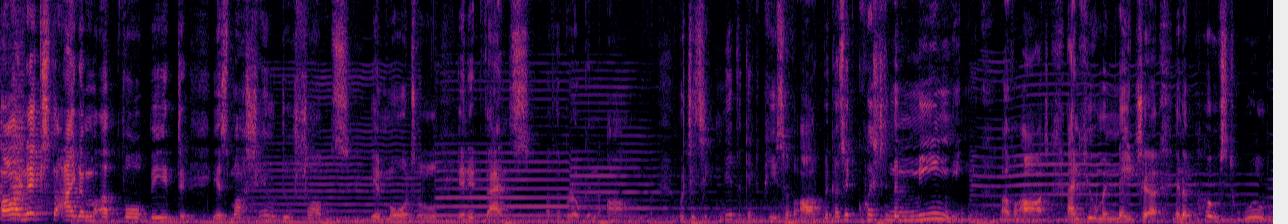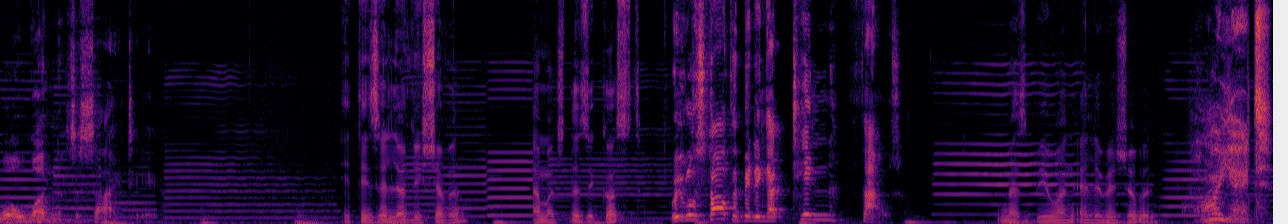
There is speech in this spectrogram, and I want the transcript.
Our next item up for bid is Marcel Duchamp's Immortal in Advance of the Broken Arm, which is a significant piece of art because it questioned the meaning of art and human nature in a post World War I society. It is a lovely shovel. How much does it cost? We will start the bidding at 10,000. Must be one hell of a shovel. Quiet!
